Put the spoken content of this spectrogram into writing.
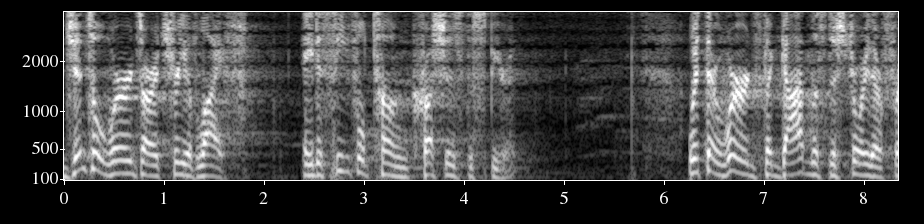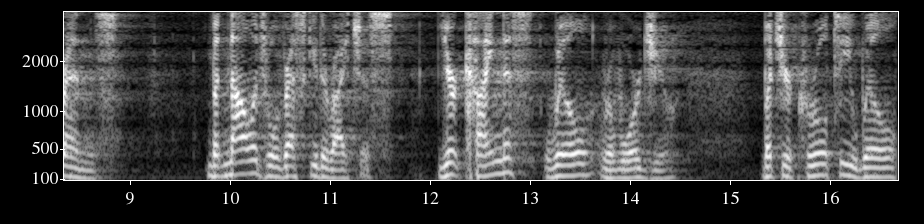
Gentle words are a tree of life, a deceitful tongue crushes the spirit. With their words, the godless destroy their friends but knowledge will rescue the righteous. Your kindness will reward you, but your cruelty will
